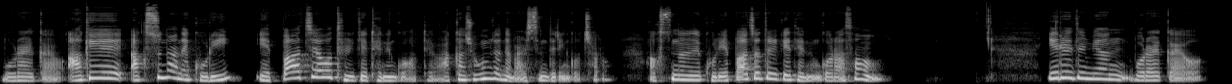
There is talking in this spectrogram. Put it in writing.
뭐랄까요? 악의 악순환의 고리에 빠져들게 되는 것 같아요. 아까 조금 전에 말씀드린 것처럼 악순환의 고리에 빠져들게 되는 거라서 예를 들면 뭐랄까요?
